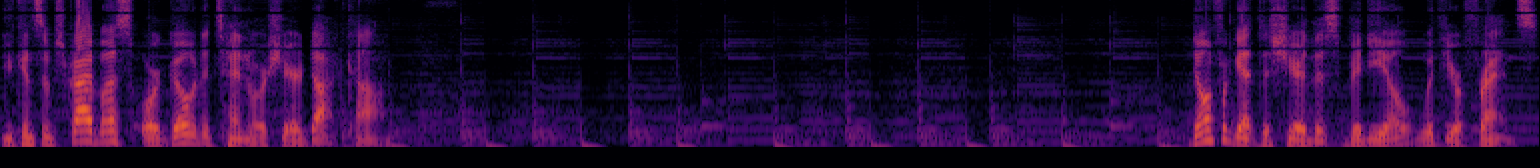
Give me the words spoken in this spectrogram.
you can subscribe us or go to tenorshare.com. Don't forget to share this video with your friends.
